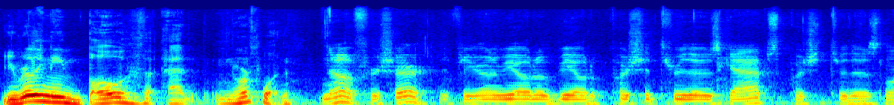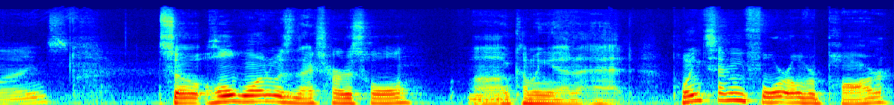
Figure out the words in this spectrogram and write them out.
you really need both at Northwood. No, for sure. If you're going to be able to be able to push it through those gaps, push it through those lines. So hole one was the next hardest hole, uh, Mm-hmm. coming in at 0.74 over par.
